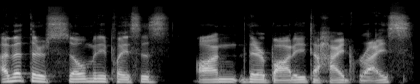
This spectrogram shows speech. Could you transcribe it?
I bet there's so many places on their body to hide rice.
